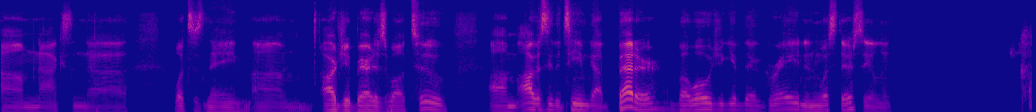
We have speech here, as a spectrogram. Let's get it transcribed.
um, Knox, and uh, what's his name, um, RJ Barrett as well too. Um, obviously the team got better, but what would you give their grade and what's their ceiling?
